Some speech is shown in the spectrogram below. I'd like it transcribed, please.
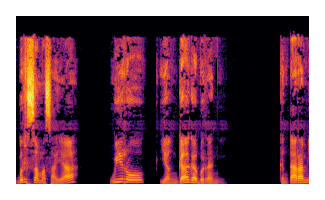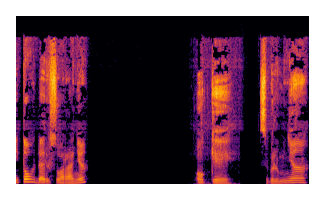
Bersama saya, Wiro yang gagah berani. Kentara Mito dari suaranya? Oke, sebelumnya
